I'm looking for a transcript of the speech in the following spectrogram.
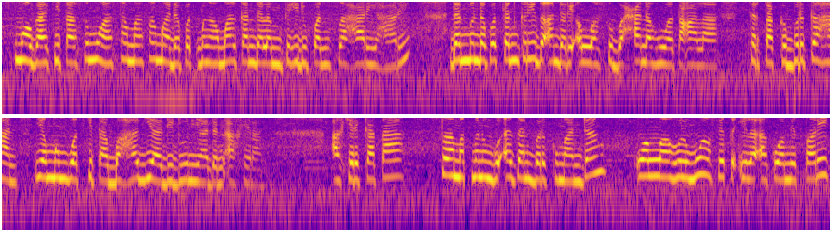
Semoga kita semua sama-sama dapat mengamalkan dalam kehidupan sehari-hari dan mendapatkan keridaan dari Allah Subhanahu wa taala serta keberkahan yang membuat kita bahagia di dunia dan akhirat. Akhir kata, selamat menunggu azan berkumandang. Wallahul muwaffiq ila aqwamit thariq.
